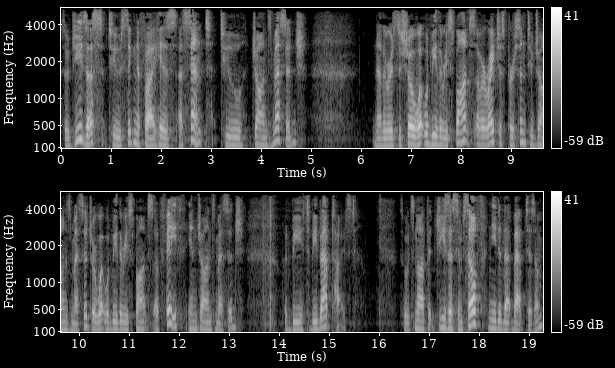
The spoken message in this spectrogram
So, Jesus, to signify his assent to John's message, In other words, to show what would be the response of a righteous person to John's message, or what would be the response of faith in John's message, would be to be baptized. So it's not that Jesus himself needed that baptism,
